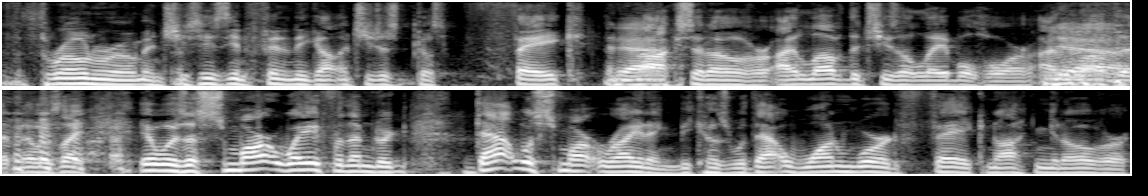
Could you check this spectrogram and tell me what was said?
throne room, and she sees the Infinity Gauntlet. She just goes fake and Yeah. knocks it over. I love that she's a label whore. I Yeah. love it. And it was like it was a smart way for them to. That was smart writing because with that one word "fake" knocking it over,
